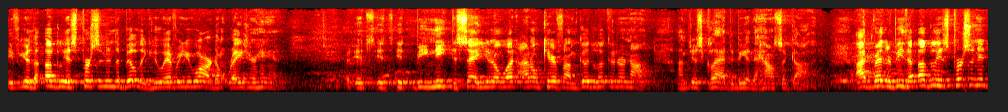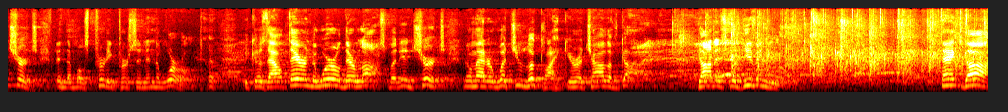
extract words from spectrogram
If you're the ugliest person in the building, whoever you are, don't raise your hand. It's, it, it'd be neat to say, you know what, I don't care if I'm good looking or not. I'm just glad to be in the house of God. I'd rather be the ugliest person in church than the most pretty person in the world. because out there in the world, they're lost. But in church, no matter what you look like, you're a child of God. God has forgiven you. Thank God.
